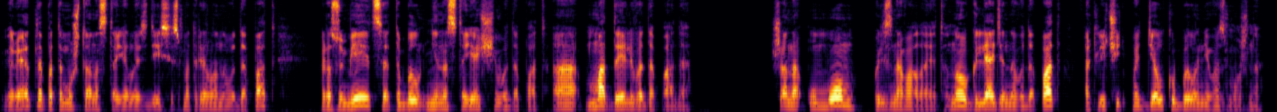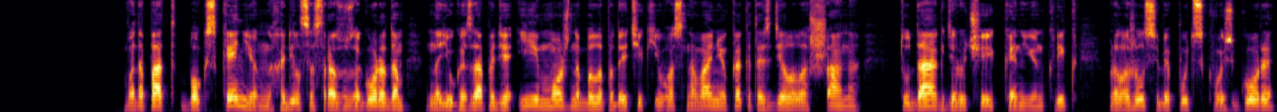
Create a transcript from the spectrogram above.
Вероятно, потому что она стояла здесь и смотрела на водопад. Разумеется, это был не настоящий водопад, а модель водопада. Шана умом признавала это, но, глядя на водопад, отличить подделку было невозможно. Водопад Бокс Кэньон находился сразу за городом, на юго-западе, и можно было подойти к его основанию, как это сделала Шана, туда, где ручей Кэньон-Крик проложил себе путь сквозь горы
